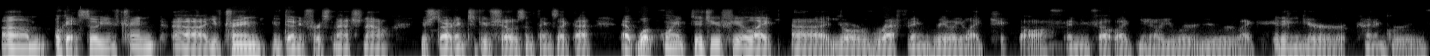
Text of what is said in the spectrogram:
Um, okay, so you've trained, uh, you've trained, you've done your first match now you're starting to do shows and things like that. At what point did you feel like uh, your refing really like kicked off and you felt like you know you were you were like hitting your kind of groove?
